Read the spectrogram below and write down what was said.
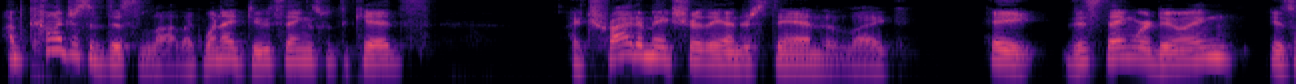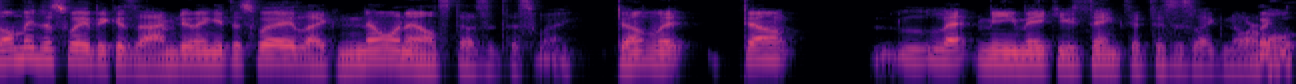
I'm conscious of this a lot, like when I do things with the kids, I try to make sure they understand that, like, hey, this thing we're doing is only this way because I'm doing it this way. Like, no one else does it this way. Don't let don't let me make you think that this is like normal. Like,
